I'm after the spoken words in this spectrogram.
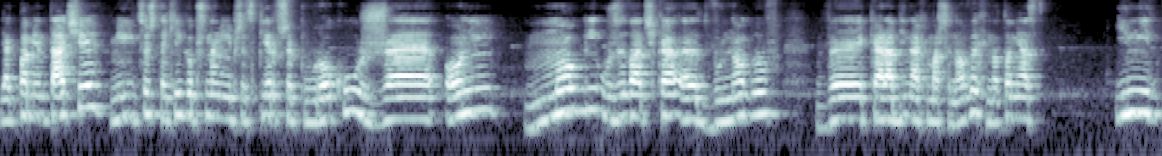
jak pamiętacie, mieli coś takiego przynajmniej przez pierwsze pół roku, że oni mogli używać e, dwójnogów w karabinach maszynowych, natomiast inni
